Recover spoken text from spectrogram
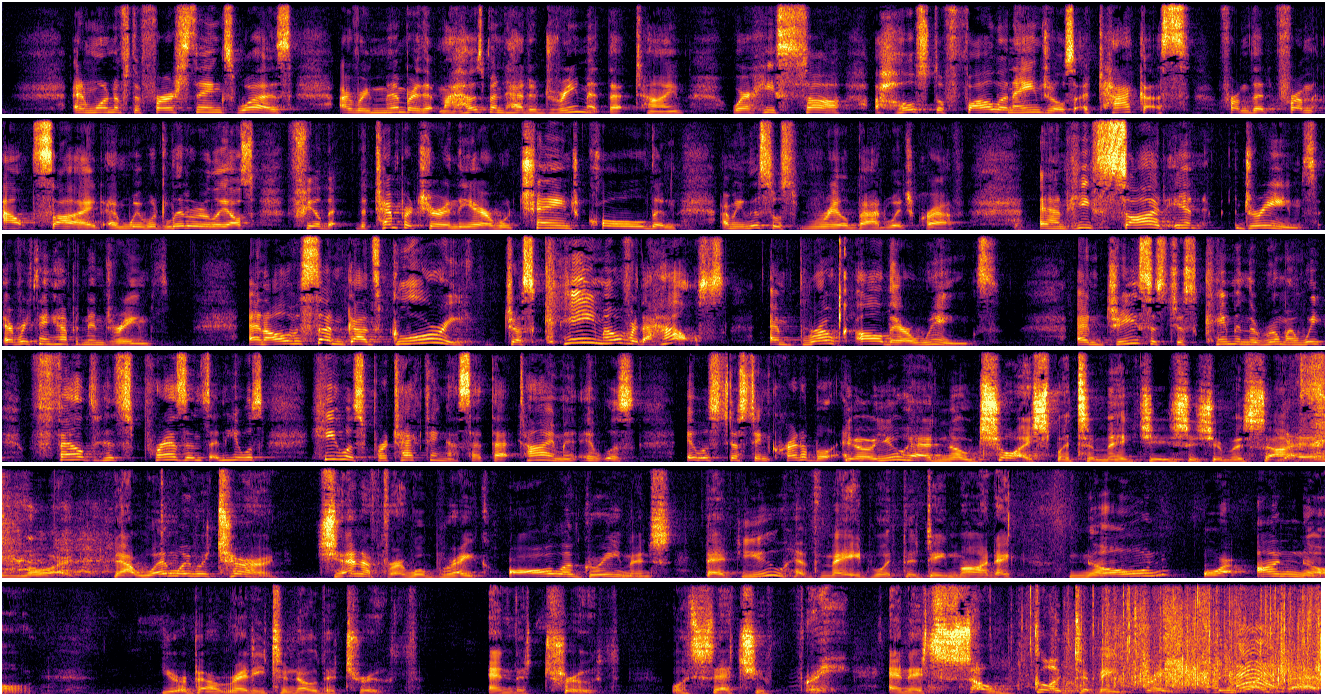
And one of the first things was I remember that my husband had a dream at that time where he saw a host of fallen angels attack us from, the, from outside. And we would literally also feel that the temperature in the air would change cold. And I mean, this was real bad witchcraft. And he saw it in dreams. Everything happened in dreams. And all of a sudden, God's glory just came over the house and broke all their wings and Jesus just came in the room and we felt his presence and he was he was protecting us at that time. It was it was just incredible. You know you had no choice but to make Jesus your Messiah yes. and Lord. Now when we return Jennifer will break all agreements that you have made with the demonic known or unknown. You're about ready to know the truth. And the truth will set you free and it's so good to be free. Be right back.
